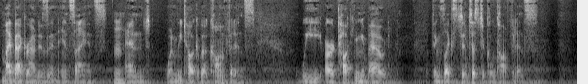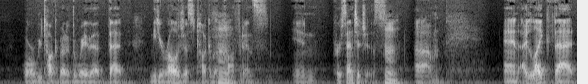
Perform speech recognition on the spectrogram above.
My background is in, in science, hmm. and when we talk about confidence, we are talking about things like statistical confidence, or we talk about it the way that, that meteorologists talk about hmm. confidence in percentages. Hmm. Um, and I like that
